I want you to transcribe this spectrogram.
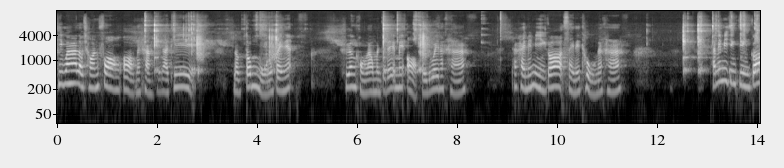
ที่ว่าเราช้อนฟองออกนะคะ เวลาที่เราต้มหมูลงไปเนี้ยเครื่องของเรามันจะได้ไม่ออกไปด้วยนะคะ ถ้าใครไม่มีก็ใส่ในถุงนะคะ ถ้าไม่มีจริงๆก็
